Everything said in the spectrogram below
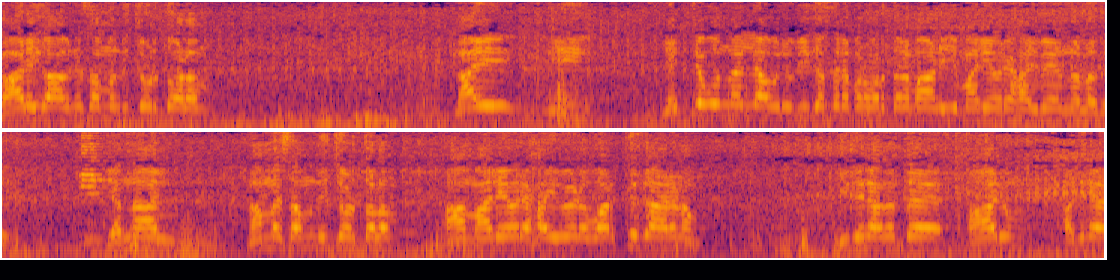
കാളികാവിനെ സംബന്ധിച്ചിടത്തോളം ഈ ഏറ്റവും നല്ല ഒരു വികസന പ്രവർത്തനമാണ് ഈ മലയോര ഹൈവേ എന്നുള്ളത്. എന്നാൽ നമ്മെ സംബന്ധിച്ചിടത്തോളം ആ മലയോര ഹൈവേയുടെ വർക്ക് കാരണം ഇതിനകത്ത് ആരും അതിന്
